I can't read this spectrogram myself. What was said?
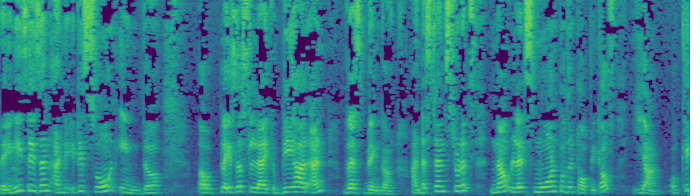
rainy season and it is sown in the uh, places like Bihar and West Bengal. Understand students? Now let's move on to the topic of yarn. Okay.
